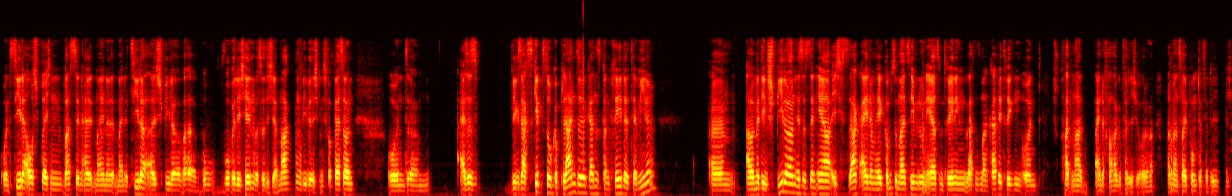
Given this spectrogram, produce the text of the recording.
und Ziele aussprechen, was sind halt meine, meine Ziele als Spieler, wo, wo will ich hin, was will ich ja machen, wie will ich mich verbessern. Und ähm, also es, wie gesagt, es gibt so geplante, ganz konkrete Termine. Ähm, aber mit den Spielern ist es dann eher, ich sag einem, hey, kommst du mal zehn Minuten eher zum Training, lass uns mal einen Kaffee trinken und hat mal eine Frage für dich oder hat man zwei Punkte für dich.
